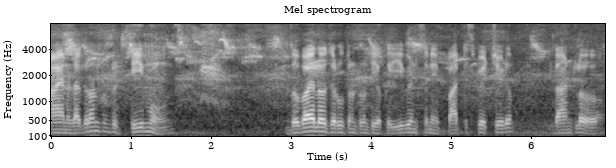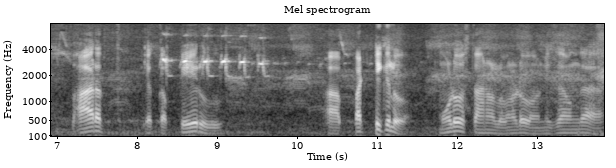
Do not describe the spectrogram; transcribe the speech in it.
ఆయన దగ్గర ఉన్నటువంటి టీము దుబాయ్లో జరుగుతున్నటువంటి యొక్క ఈవెంట్స్ని పార్టిసిపేట్ చేయడం దాంట్లో భారత్ యొక్క పేరు ఆ పట్టికలో మూడవ స్థానంలో ఉండడం నిజంగా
